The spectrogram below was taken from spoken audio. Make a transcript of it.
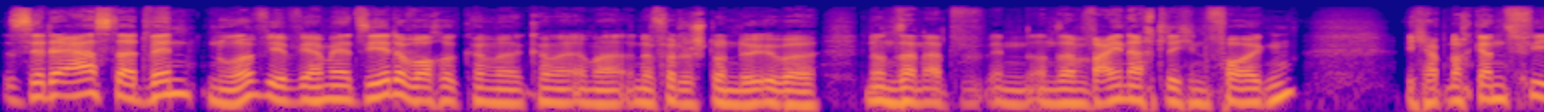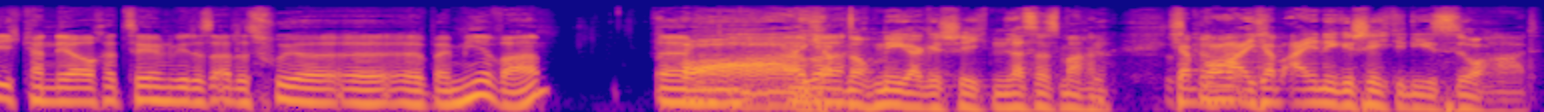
das ist ja der erste Advent nur. Wir, wir haben jetzt jede Woche können wir, können wir immer eine Viertelstunde über in unseren Adv- in unseren weihnachtlichen Folgen. Ich habe noch ganz viel. Ich kann dir auch erzählen, wie das alles früher äh, äh, bei mir war. Ähm, Oh, ich habe noch mega Geschichten. Lass das machen. ich habe oh, ich habe eine Geschichte, die ist so hart.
